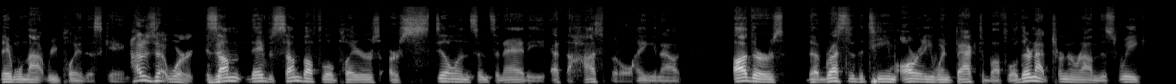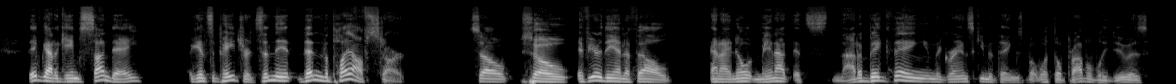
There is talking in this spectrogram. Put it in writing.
They will not replay this game. How does that work? Is it- some they've some Buffalo players are still in Cincinnati at the hospital hanging out. Others, the rest of the team already went back to Buffalo. They're not turning around this week. They've got a game Sunday against the Patriots. Then the then the playoffs start. So so if you're the NFL, and I know it may not, it's not a big thing in the grand scheme of things, but what they'll probably do is,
